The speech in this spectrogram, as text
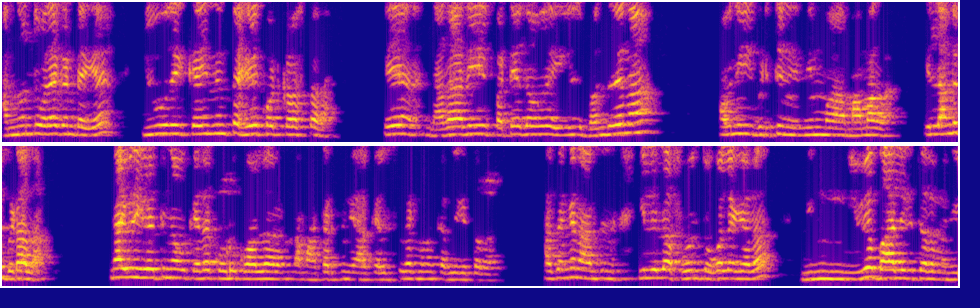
ಹನ್ನೊಂದುವರೆ ಗಂಟೆಗೆ ಇವ್ರಿಗೆ ಕೈನಿಂತ ಹೇಳ್ಕೊಟ್ಟು ಕಳಿಸ್ತಾರ. ಏ, ನರಾರಿ ಪಟೇದವ್ರೆ, ಇಲ್ಲಿ ಬಂದ್ರೇನ? ಅವನಿಗೆ ಬಿಡ್ತೀನಿ ನಿಮ್ಮ ಮಾಮಾಗ. ಇಲ್ಲ ಅಂದ್ರೆ ಬಿಡಲ್ಲ. ನಾ ಇವ್ರಿಗೆ ಹೇಳ್ತೀನಿ, ಅವ್ರು ಕೆರೆ ಕೊಡು, ಕಾಲ, ನಾ ಮಾತಾಡ್ತೀನಿ, ಆ ಕೆಲ್ಸದಾಗ ನನಗೆ ಕರ್ಲಿಗಿರ್ತಾರ ಅದಂಗೆ ನಾ ಅಂತೀನಿ, ಇಲ್ಲಿಲ್ಲ ಫೋನ್ ತೊಗೊಲಾಗ್ಯಾರ ನಿನ್ ನೀವೇ ಬಾಲಿಗಿರ್ತಾರ ಮನೆ,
